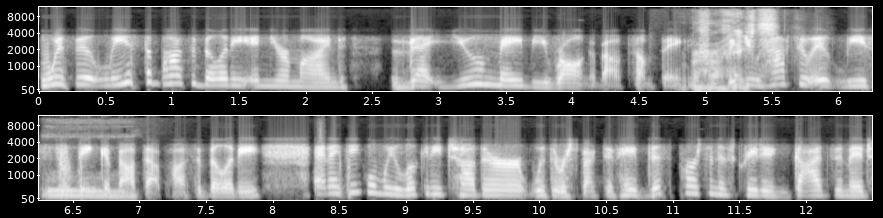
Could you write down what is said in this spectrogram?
with at least the possibility in your mind that you may be wrong about something. Right. But you have to at least mm. think about that possibility. And I think when we look at each other with the respect of, hey, this person is created in God's image,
